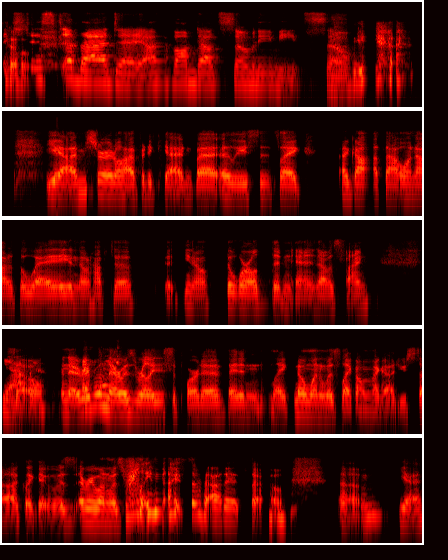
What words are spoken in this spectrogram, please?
It's just a bad day. I've bombed out so many meets. So yeah. Yeah, I'm sure it'll happen again, but at least it's like I got that one out of the way and don't have to, you know, the world didn't end. I was fine. yeah. So, and everyone there was really supportive. They didn't like, no one was like, oh my God, you suck. Like it was, everyone was really nice about it. So, um, yeah.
